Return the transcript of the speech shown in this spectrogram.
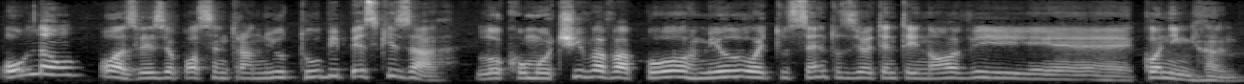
Ou não, ou às vezes eu posso entrar no YouTube e pesquisar locomotiva a vapor 1889 é, Cunningham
